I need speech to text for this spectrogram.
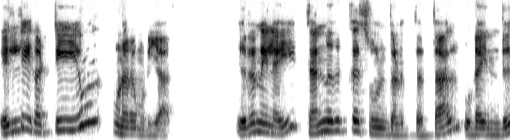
எல்லி கட்டியும் உணர முடியாது. இருநிலை தன்னிருக்க சூழ்ந்தழுத்தத்தால் உடைந்து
